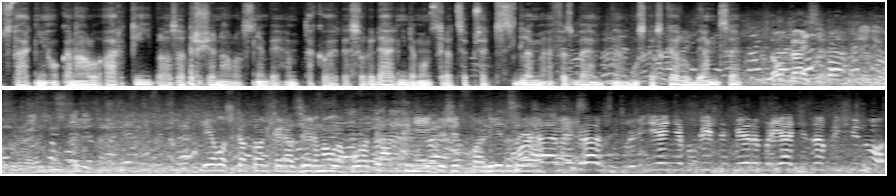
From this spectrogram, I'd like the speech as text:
státního kanálu RT byla zadržena vlastně během takové té solidární demonstrace před sídlem FSB na moskevské Lubiance. Девушка только развернула плакат, к ней бежит полиция. Проведение публичных мероприятий запрещено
